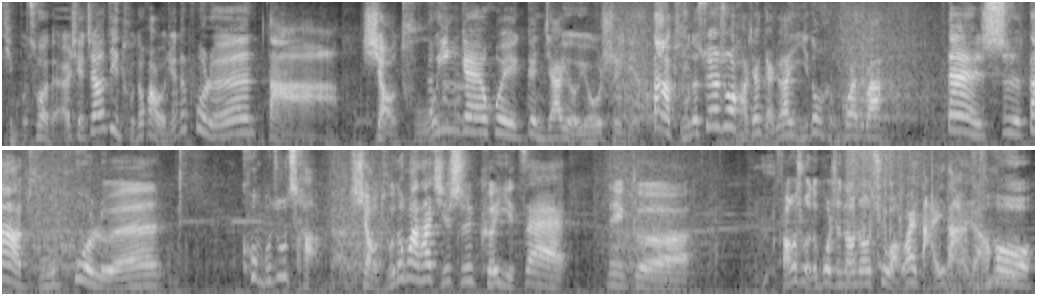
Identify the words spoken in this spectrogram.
挺不错的。而且这张地图的话，我觉得破轮打小图应该会更加有优势一点。大图呢，虽然说好像感觉它移动很快，对吧？但是大图破轮控不住场的，小图的话，它其实可以在那个。防守的过程当中去往外打一打，然后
